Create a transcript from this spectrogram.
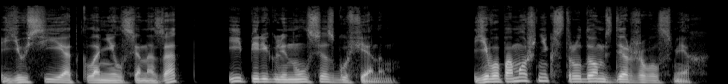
Юси отклонился назад и переглянулся с Гуфеном. Его помощник с трудом сдерживал смех.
